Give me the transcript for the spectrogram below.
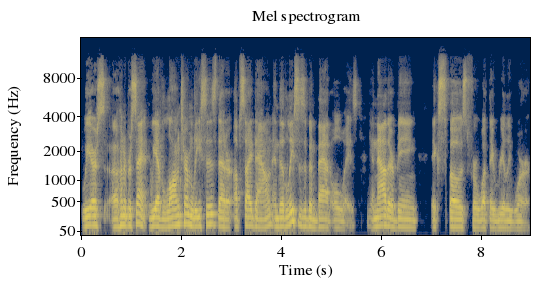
We are 100%. We have long term leases that are upside down, and the leases have been bad always. Yeah. And now they're being exposed for what they really were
